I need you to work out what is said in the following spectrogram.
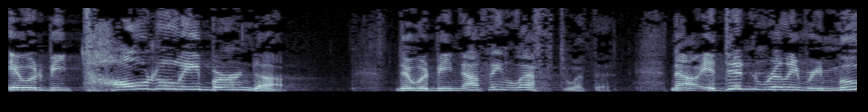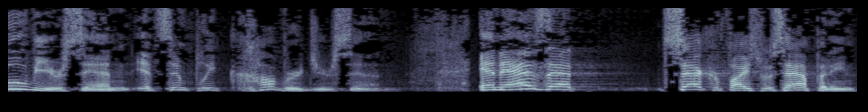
It would be totally burned up. There would be nothing left with it. Now, it didn't really remove your sin, it simply covered your sin. And as that sacrifice was happening,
